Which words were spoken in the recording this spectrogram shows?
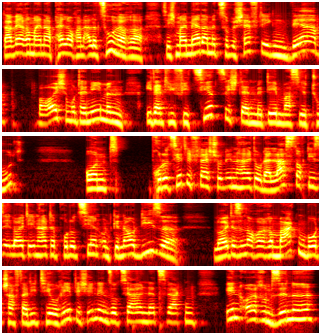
da wäre mein Appell auch an alle Zuhörer, sich mal mehr damit zu beschäftigen, wer bei euch im Unternehmen identifiziert sich denn mit dem, was ihr tut? Und produziert ihr vielleicht schon Inhalte oder lasst doch diese Leute Inhalte produzieren und genau diese Leute sind auch eure Markenbotschafter, die theoretisch in den sozialen Netzwerken in eurem Sinne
